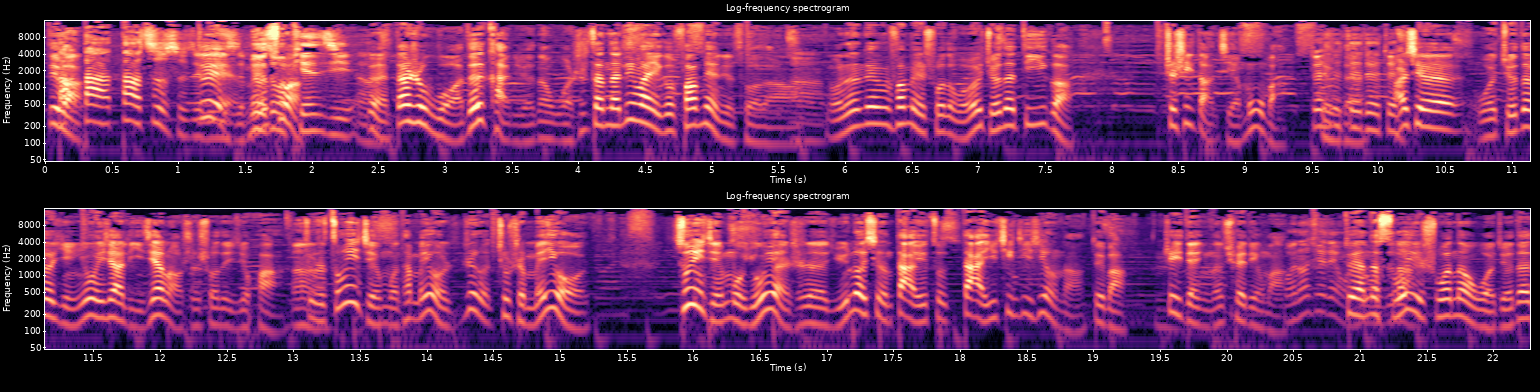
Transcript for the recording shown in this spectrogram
对吧？大大大致是这个意思，没有这么偏激。啊对，，但是我的感觉呢，我是站在另外一个方面去做的啊啊。我在另外一方面说的，我会觉得第一个，这是一档节目吧，对不对对对对而且我觉得引用一下李健老师说的一句话，嗯就是综艺节目它没有任何，就是没有综艺节目永远是娱乐性大于做大于竞技性的，对吧？嗯这一点你能确定吗？我能确定。对啊，那所以说呢，我觉得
